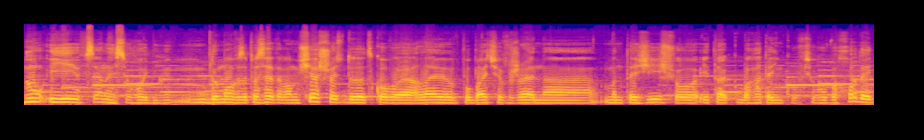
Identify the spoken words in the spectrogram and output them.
Ну і все на сьогодні. Думав записати вам ще щось додаткове, але побачив вже на монтажі, що і так багатенько всього виходить.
